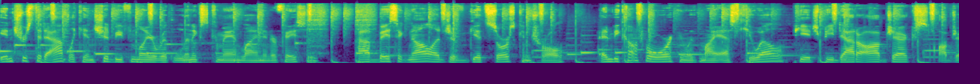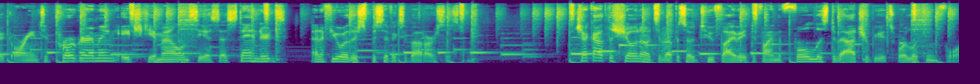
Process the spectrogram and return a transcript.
Interested applicants should be familiar with Linux command line interfaces, have basic knowledge of Git source control, and be comfortable working with MySQL, PHP data objects, object oriented programming, HTML and CSS standards, and a few other specifics about our system. Check out the show notes of episode 258 to find the full list of attributes we're looking for,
